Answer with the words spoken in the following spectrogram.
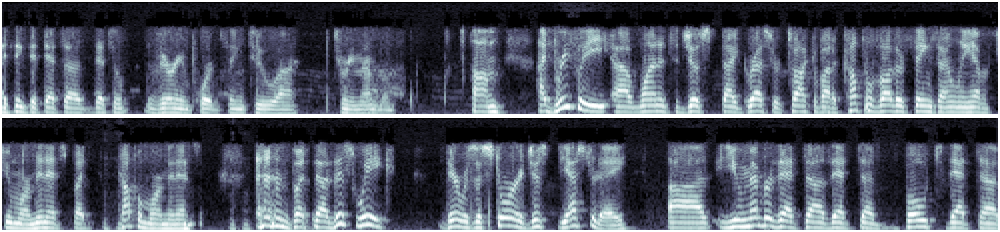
I think that that's a that's a very important thing to uh, to remember. Um, I briefly uh, wanted to just digress or talk about a couple of other things. I only have a few more minutes, but a couple more minutes. but uh, this week there was a story just yesterday uh, you remember that uh, that uh, boat, that uh,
